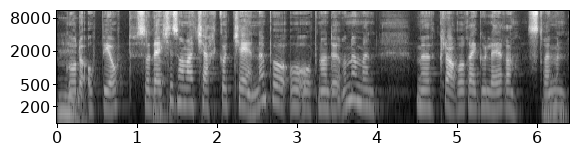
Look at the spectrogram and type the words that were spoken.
går det opp i opp. Så det er ikke sånn at kirka tjener på å åpne dørene, men vi klarer å regulere strømmen.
